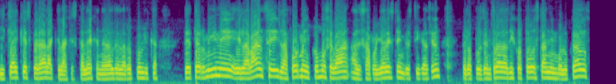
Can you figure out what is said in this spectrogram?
y que hay que esperar a que la Fiscalía General de la República determine el avance y la forma en cómo se va a desarrollar esta investigación, pero pues de entrada dijo todos están involucrados,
